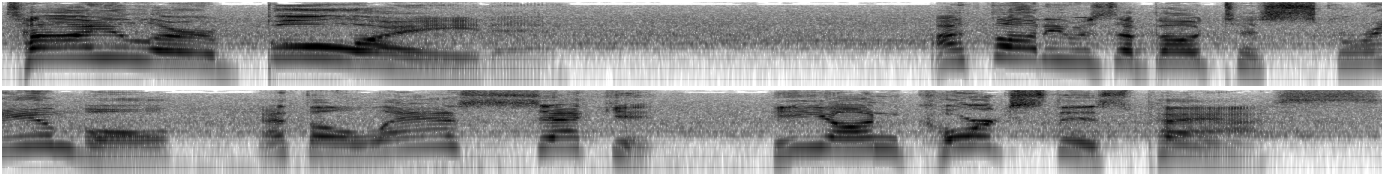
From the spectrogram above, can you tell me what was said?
Tyler Boyd. I thought he was about to scramble at the last second, he uncorks this pass.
